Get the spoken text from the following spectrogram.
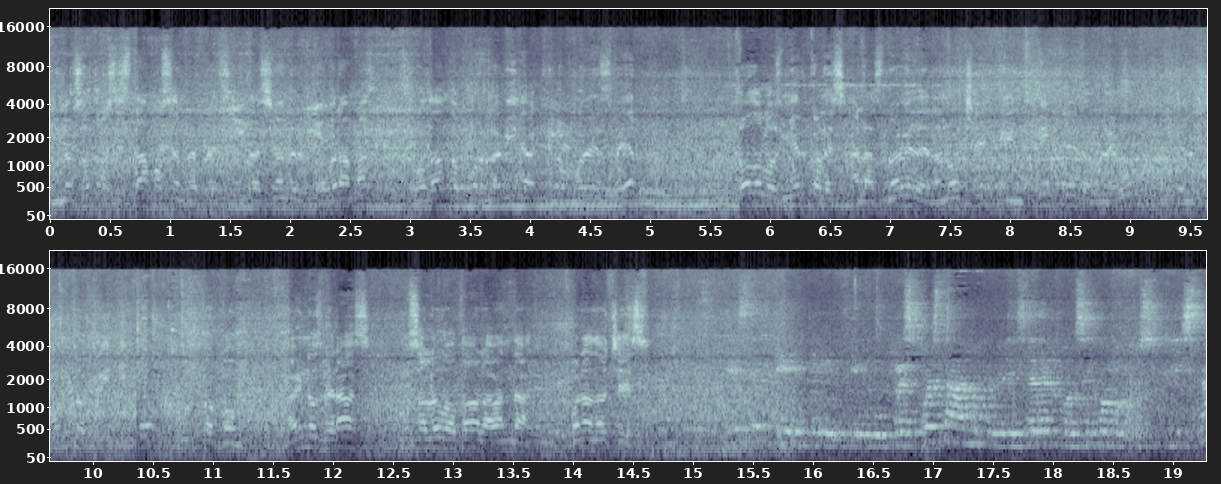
Y nosotros estamos en representación del programa Rodando por la Vida, que lo puedes ver todos los miércoles a las 9 de la noche en www.elpuntocrítico.com. Ahí nos verás. Un saludo a toda la banda. Buenas noches. En, en- en respuesta a lo que me decía del Consejo Motociclista,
